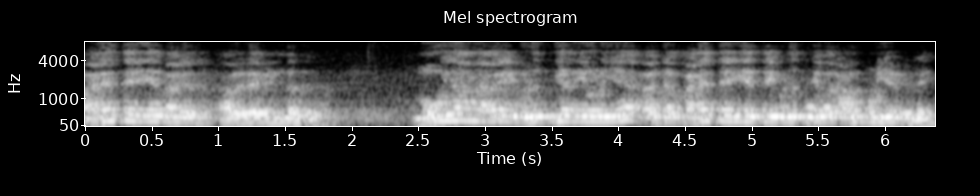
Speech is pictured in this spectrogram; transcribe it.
மனத்தைரியம் அவரிடம் இருந்தது நோய்தான் அவரை விடுத்தியதையொழிய அவருடைய அவற்றை மனத்தைரியத்தை விழுத்தியவரால் முடியவில்லை.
